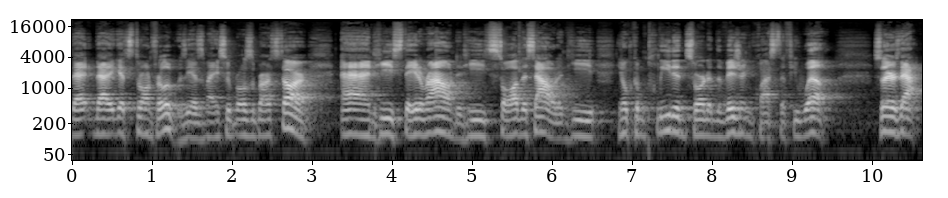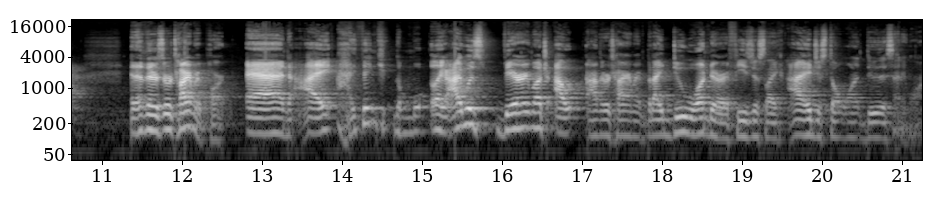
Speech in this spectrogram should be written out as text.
that that gets thrown for a loop because he has as many Super Bowls as Bart Starr, and he stayed around and he saw this out and he you know completed sort of the vision quest, if you will. So there's that. And then there's the retirement part. And I I think the more, like I was very much out on the retirement, but I do wonder if he's just like I just don't want to do this anymore.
